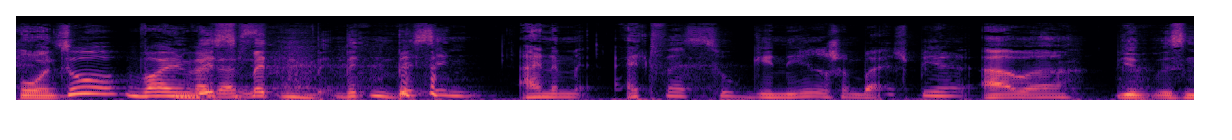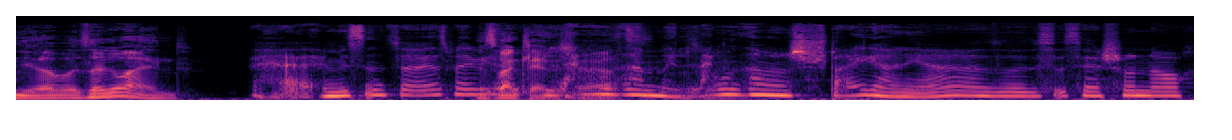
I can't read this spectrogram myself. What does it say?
Und so wollen wir das. Mit, mit ein bisschen einem etwas zu generischen Beispiel, aber wir wissen ja, was er gemeint. Ja, wir müssen uns doch erstmal wieder langsam, langsam steigern, ja. Also das ist ja schon auch,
